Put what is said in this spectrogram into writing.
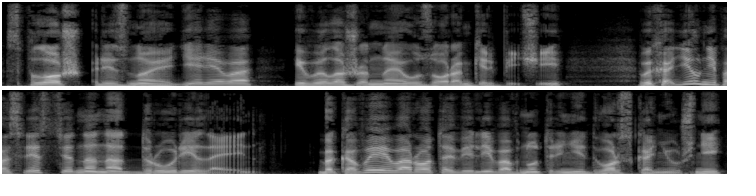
сплошь резное дерево и выложенное узором кирпичи, выходил непосредственно на Друри-Лейн. Боковые ворота вели во внутренний двор с конюшней,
